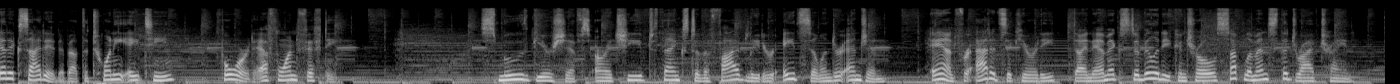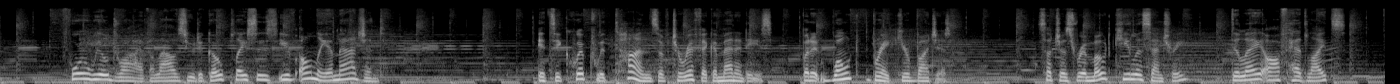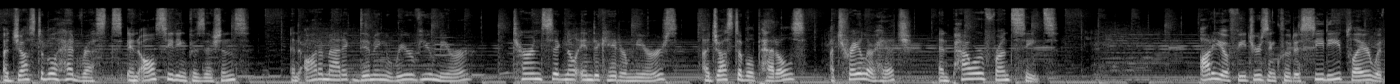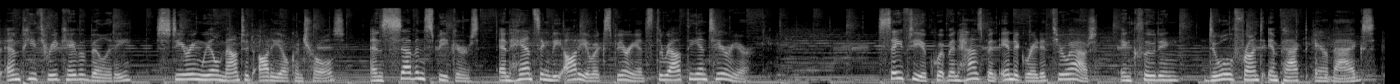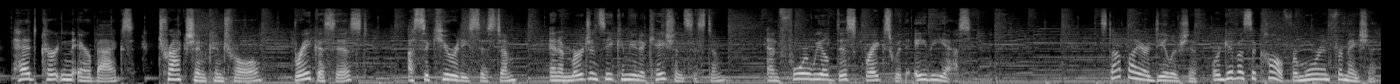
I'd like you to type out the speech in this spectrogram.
Get excited about the 2018 Ford F-150. Smooth gear shifts are achieved thanks to the 5-liter 8-cylinder engine. And for added security, Dynamic Stability Control supplements the drivetrain. Four-wheel drive allows you to go places you've only imagined. It's equipped with tons of terrific amenities, but it won't break your budget. Such as remote keyless entry, delay off headlights, adjustable headrests in all seating positions, an automatic dimming rear view mirror, turn signal indicator mirrors, adjustable pedals, a trailer hitch, and power front seats. Audio features include a CD player with MP3 capability, steering wheel mounted audio controls, and seven speakers, enhancing the audio experience throughout the interior. Safety equipment has been integrated throughout, including dual front impact airbags, head curtain airbags, traction control, brake assist, a security system, an emergency communication system, and four-wheel disc brakes with ABS. Stop by our dealership or give us a call for more information.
